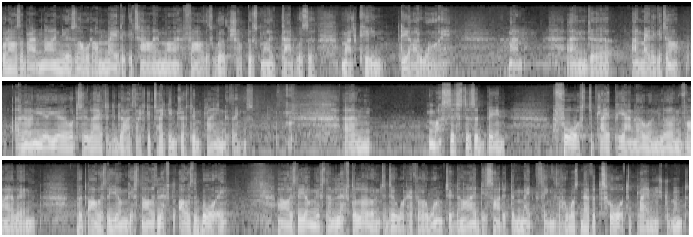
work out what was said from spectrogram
When I was about nine years old, I made a guitar in my father's workshop because my dad was a mad keen DIY man, and uh, I made a guitar. And only a year or two later did I actually take interest in playing the things. Um, my sisters had been forced to play piano and learn violin, but I was the youngest, I was left. I was the boy. I was the youngest and left alone to do whatever I wanted, and I decided to make things. I was never taught to play an instrument,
